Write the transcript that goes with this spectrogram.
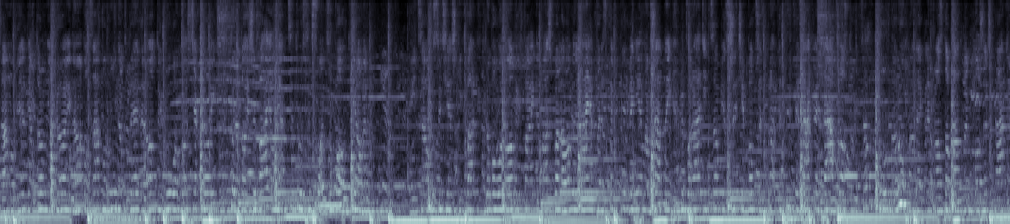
Sam uwielbiam to mnie kroi, no bo zapominam wtedy o tych ułomnościach moich Które dojrzewają jak cytrusy w słońcu południowym. I całusy ciężkich walk grobołonowych Fajne masz balony, a ja perspektywy nie mam żadnej By poradzić sobie z życiem poprzez praktyce zakręt da prosto I co? Równo, równolegle prosto padłem Może wstanę,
